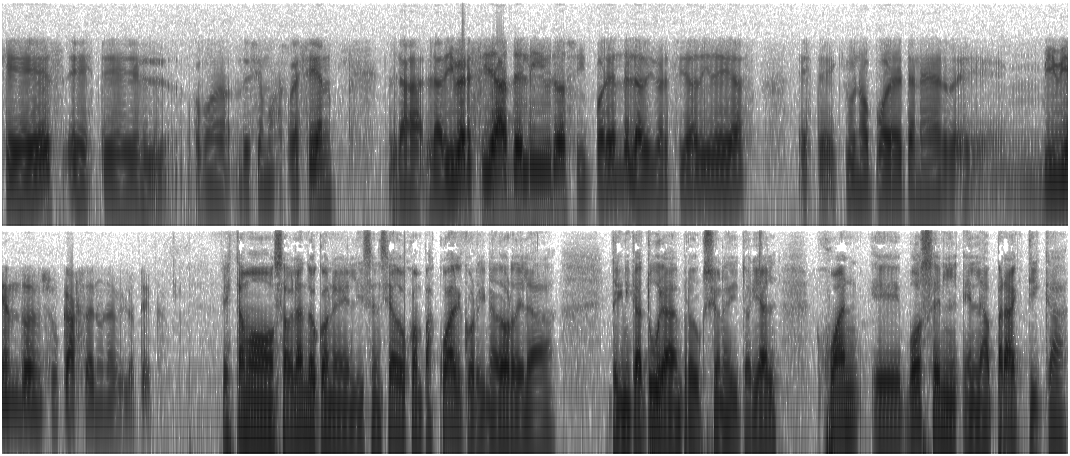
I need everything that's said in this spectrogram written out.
que es, este, como decíamos recién, la, diversidad de libros y por ende la diversidad de ideas este, que uno puede tener eh, viviendo en su casa en una biblioteca. Estamos hablando con el licenciado Juan Pascual, coordinador de la Tecnicatura en Producción Editorial. Juan, eh, vos en, en la práctica,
